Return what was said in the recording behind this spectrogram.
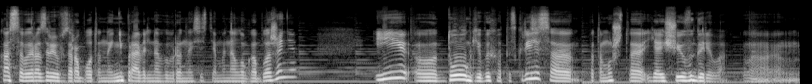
Кассовый разрыв, заработанный неправильно выбранной системой налогообложения. И э, долгий выход из кризиса, потому что я еще и выгорела. э,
